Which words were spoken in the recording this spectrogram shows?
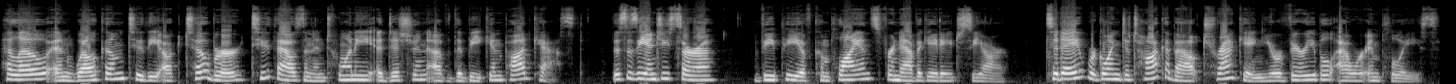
Hello, and welcome to the October 2020 edition of the Beacon Podcast. This is Angie Sura, VP of Compliance for Navigate HCR. Today, we're going to talk about tracking your variable hour employees.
